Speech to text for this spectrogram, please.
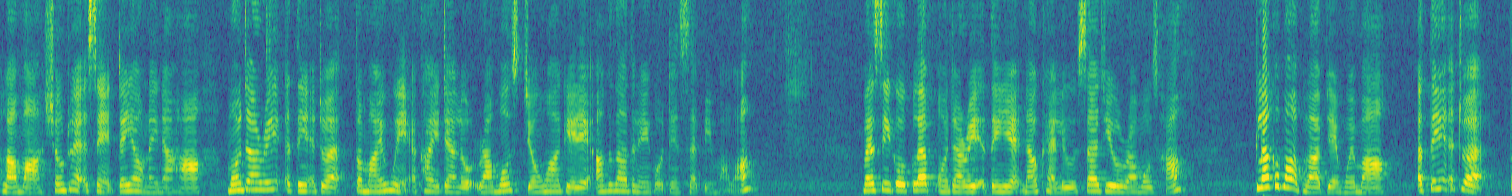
ဖလားမှာရှုံးထွက်အဆင့်တက်ရောက်နိုင်တာဟာမွန်တာရီအသင်းအတွက်သမိုင်းဝင်အခိုက်အတန့်လို့ရာမို့စ်ကြုံဝါခဲ့တဲ့အားကစားသတင်းကိုတင်ဆက်ပေးမှာပါ။မက္ကဆီကိုကလပ်မွန်တာရီအသင်းရဲ့နောက်ခံလူဆာဂျီယိုရာမို့စ်ဟာကလပ်ကပဖလားပြိုင်ပွဲမှာအသင်းအတွက်သ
